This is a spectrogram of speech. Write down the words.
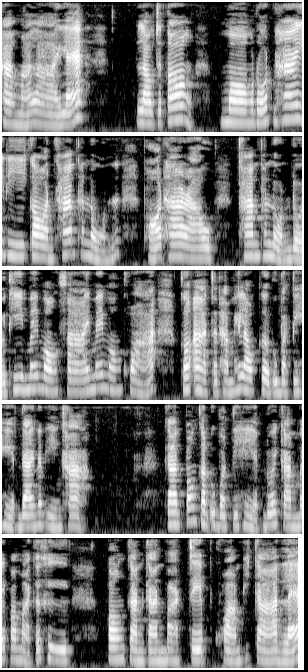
ทางม้าลายและ เราจะต้องมองรถให้ดีก่อนข้ามถนน เพราะถ้าเราข้ามถนนโดยที่ไม่มองซ้ายไม่มองขวา ก็อาจจะทำให้เราเกิดอุบัติเหตุได้นั่นเองค่ะ การป้องกันอุบัติเหตุด้วยการไม่ประมาทก็คือ ป้องกันการบาดเจ็บ ความพิการและ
